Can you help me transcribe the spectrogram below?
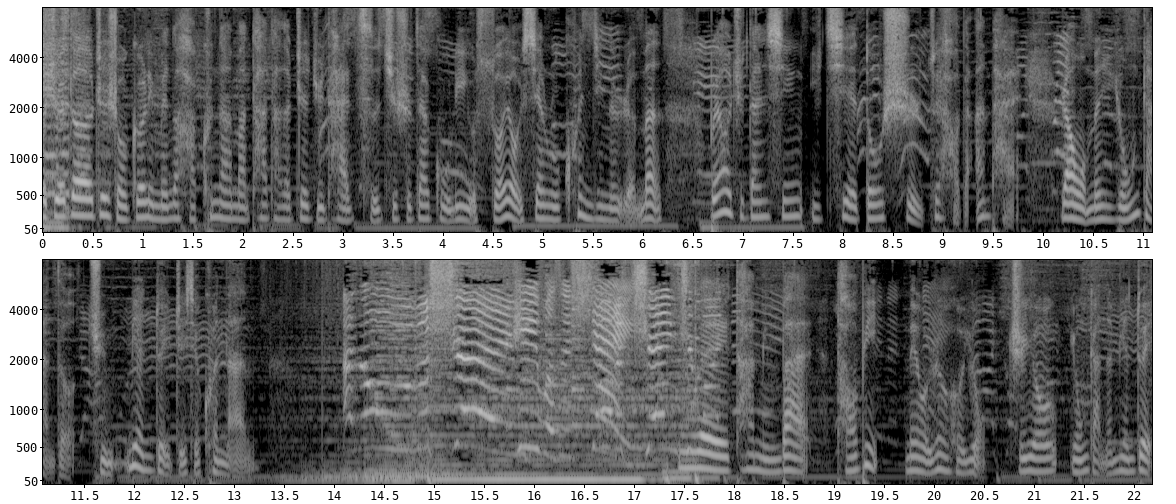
我觉得这首歌里面的哈库纳马塔塔的这句台词，其实在鼓励所有陷入困境的人们，不要去担心，一切都是最好的安排，让我们勇敢的去面对这些困难。因为他明白，逃避没有任何用，只有勇敢的面对，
